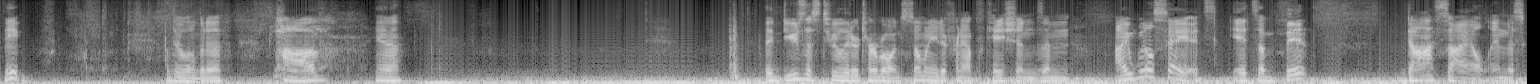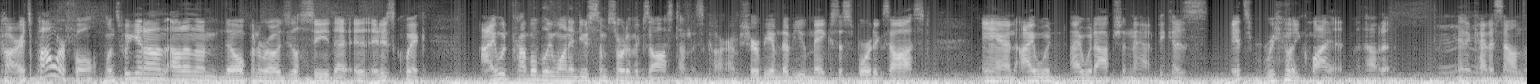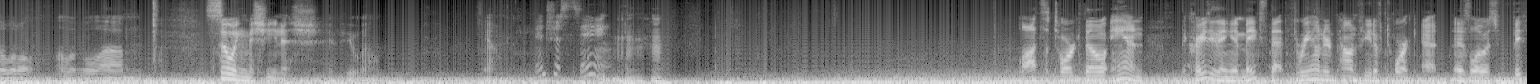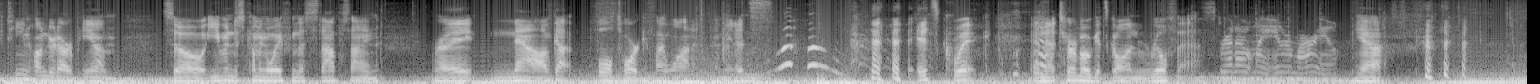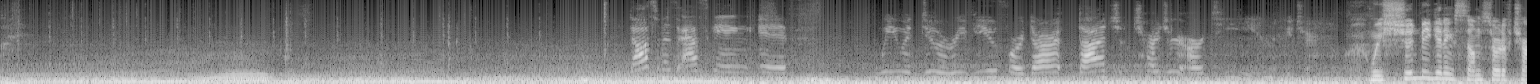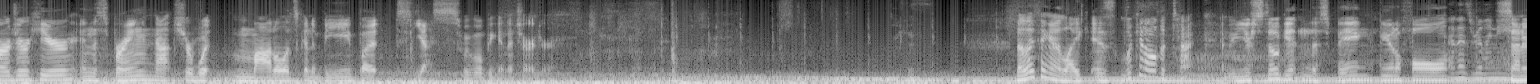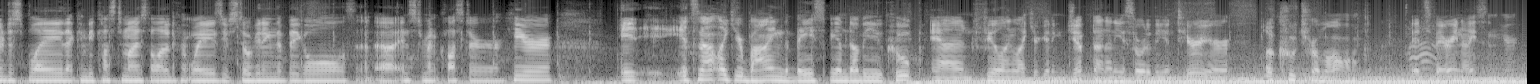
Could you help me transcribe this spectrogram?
Neat. I'll do a little bit of POV. Yeah. They use this two liter turbo in so many different applications, and I will say it's it's a bit docile in this car. It's powerful. Once we get on out on the, the open roads, you'll see that it, it is quick. I would probably want to do some sort of exhaust on this car. I'm sure BMW makes a sport exhaust, and I would I would option that because it's really quiet without it, and it kind of sounds a little a little um, sewing machine-ish, if you will. Yeah. Interesting. hmm Lots of torque though, and the crazy thing, it makes that 300 pound-feet of torque at as low as 1500 RPM. So even just coming away from the stop sign right now, I've got full torque if I want it. I mean, it's it's quick, and that turbo gets going real fast. Spread out my inner Mario. Yeah. Dawson is asking if do a review for Dodge Charger RT in the future. We should be getting some sort of charger here in the spring. Not sure what model it's going to be, but yes, we will be getting a charger. The other thing I like is look at all the tech. I mean, you're still getting this big, beautiful really center display that can be customized a lot of different ways. You're still getting the big old uh, instrument cluster here. It, it's not like you're buying the base BMW coupe and feeling like you're getting gypped on any sort of the interior accoutrement. It's very nice in here.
